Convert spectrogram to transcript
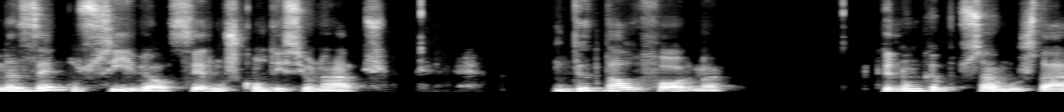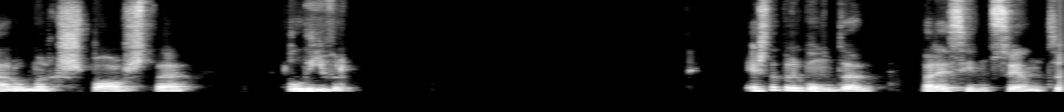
Mas é possível sermos condicionados de tal forma que nunca possamos dar uma resposta livre? Esta pergunta parece inocente,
